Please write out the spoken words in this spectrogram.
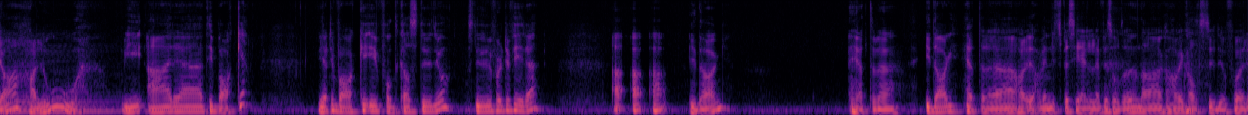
Ja, hallo. Vi er eh, tilbake. Vi er tilbake i podkaststudio. Studio 44. Ah, ah, ah. I dag heter det I dag heter det, har har vi en litt spesiell episode. Da har vi kalt studio for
